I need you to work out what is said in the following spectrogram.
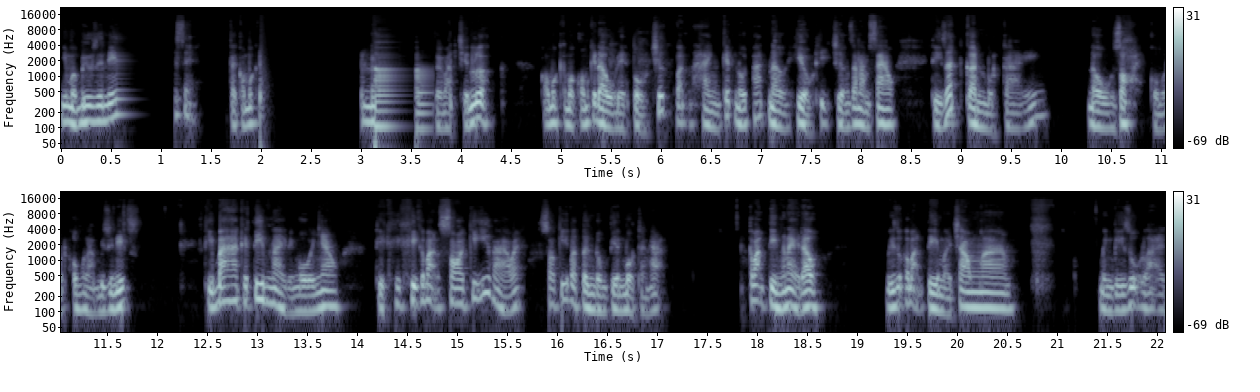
nhưng mà business ấy, phải có một cái về mặt chiến lược có một cái có một cái đầu để tổ chức vận hành kết nối partner hiểu thị trường ra làm sao thì rất cần một cái đầu giỏi của một ông làm business. Thì ba cái team này phải ngồi với nhau thì khi, khi các bạn soi kỹ vào ấy soi kỹ vào từng đồng tiền một chẳng hạn các bạn tìm cái này ở đâu? Ví dụ các bạn tìm ở trong uh, mình ví dụ lại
